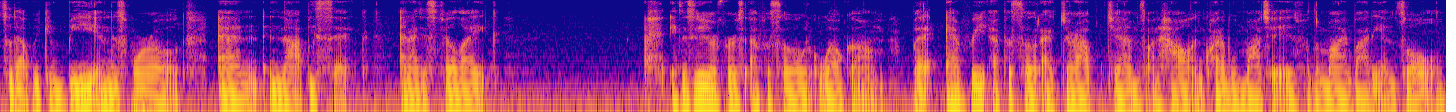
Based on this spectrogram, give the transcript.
so that we can be in this world and not be sick. And I just feel like if this is your first episode, welcome. But every episode, I drop gems on how incredible matcha is for the mind, body, and soul.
